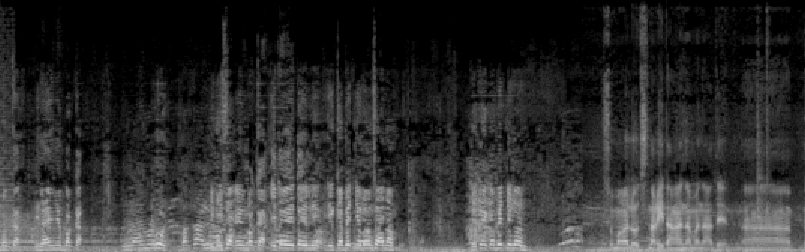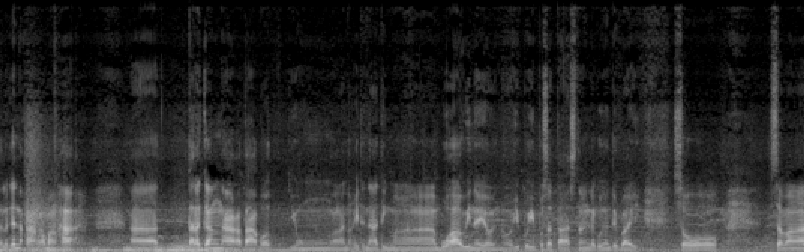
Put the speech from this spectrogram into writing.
Yung bangka? Hilahin yung bangka. Hilahin mo. Bangka. Tigisa kayong bangka. Ito, ito, ikabit nyo doon sa ano. Ito, ikabit nyo doon. So mga lods, nakita nga naman natin na talagang nakakamangha at talagang nakakatakot yung mga nakita nating mga buhawi na yon o ipo-ipo sa taas ng Laguna de Bay. So sa mga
